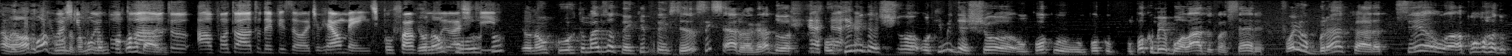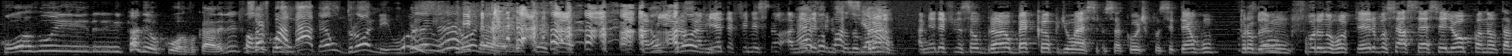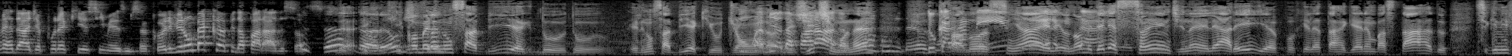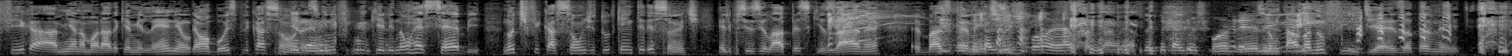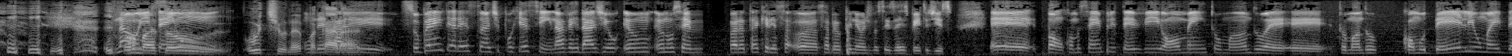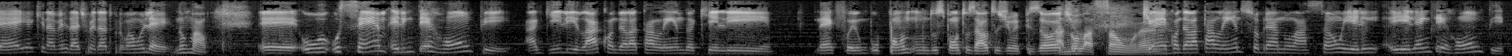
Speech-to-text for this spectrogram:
Não, é uma boa eu acho bunda, que vamos, foi vamos concordar. alto, ao ponto alto do episódio, realmente. Por favor, Eu não acho curto, que. eu não curto, mas eu tenho que, tenho que ser sincero, agradou. O que me deixou, o que me deixou um pouco, um pouco, um pouco meio bolado com a série foi o Bran, cara, ser a porra do corvo e, e cadê o corvo, cara? Ele Não fala coisa... nada, é um drone. O Pois Bran é um é, drone. A, É um minha, drone. a minha definição, a minha Ah, eu definição do. Bran, a minha definição do Bran é o backup de um Westeros, sacou? Tipo, se tem algum problema, um furo no roteiro, você acessa ele, opa, não, tá verdade, é por aqui assim mesmo, sacou? Ele virou um backup da parada só. Pois é, É, cara, e, é e como ele não sabia do, do- ele não sabia que o John era legítimo, parada? né? De Deus, Do falou assim, ah, ele, o nome dele é. Sandy, né? Ele é areia, porque ele é Targaryen bastardo. Significa, a minha namorada que é millennial, dá uma boa explicação, né? Significa que ele não recebe notificação de tudo que é interessante. Ele precisa ir lá pesquisar, né? É Deve ter basicamente... caído no spam essa, cara. Essa deve ter caído no spam dele. Não tava no feed, é, exatamente. Não, e tem Informação um- útil, né, um pra caralho. detalhe super interessante, porque assim, na verdade, eu, eu, eu não sei. Agora eu até queria ah, saber a opinião de vocês a respeito disso. É, bom, como sempre, teve homem tomando, é, é, tomando como dele uma ideia que na verdade foi dada por uma mulher. Normal. É, o, o Sam, ele interrompe a Gilly lá quando ela tá lendo aquele. Né, que foi um, um dos pontos altos de um episódio. Anulação, né? Que é quando ela tá lendo sobre a anulação e ele, e ele a interrompe.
